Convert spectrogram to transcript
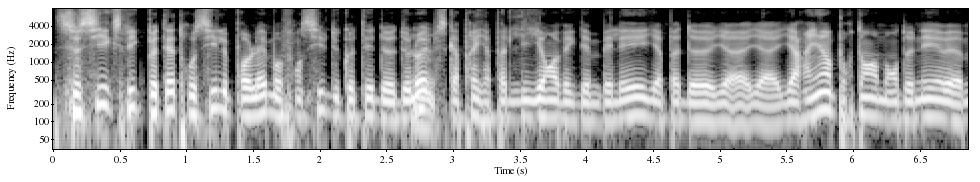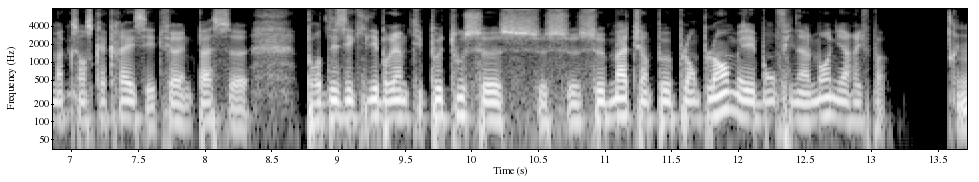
ceci explique peut-être aussi le problème offensif du côté de, de l'OL, Mm. parce qu'après il n'y a pas de liant avec Dembélé, il n'y a, pas de- il y a, il y a- il y a rien. Pourtant, à un moment donné, euh, Maxence Cacré a essayé de faire une passe euh, pour déséquilibrer un petit peu tout ce, ce- ce- ce match un peu plan-plan, mais bon, finalement, on n'y arrive pas. Mm.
